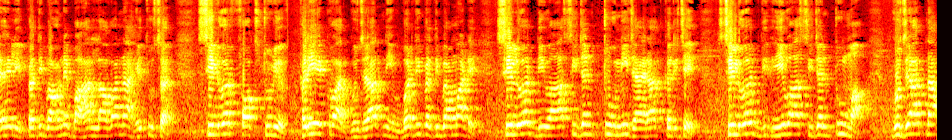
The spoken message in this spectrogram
રહેલી પ્રતિભાઓને બહાર લાવવાના હેતુસર સિલ્વર ફોક્સ સ્ટુડિયો ફરી એકવાર ગુજરાતની ઉભરતી પ્રતિભા માટે સિલ્વર દીવા સિઝન 2 ની જાહેરાત કરી છે. સિલ્વર દીવા સિઝન 2 માં ગુજરાતના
